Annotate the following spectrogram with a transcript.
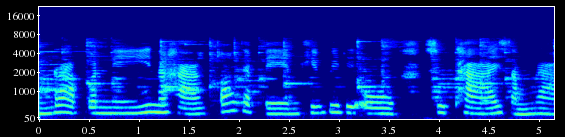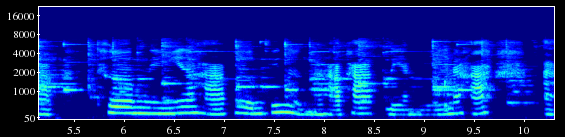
ำหรับวันนี้นะคะ ก็จะเป็นคลิปวิดีโอสุดท้ายสำหรับเทอมนี้นะคะเทอมที่1นะคะภาคเรียนนี้นะคะอะ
